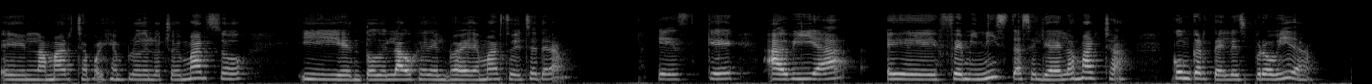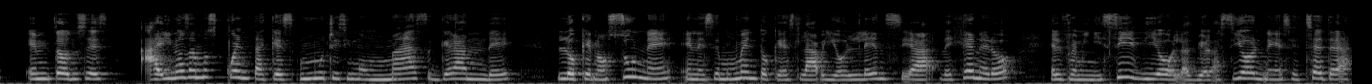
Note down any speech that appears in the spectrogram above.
en la marcha, por ejemplo, del 8 de marzo y en todo el auge del 9 de marzo, etcétera, es que había eh, feministas el día de la marcha con carteles pro vida. Entonces, ahí nos damos cuenta que es muchísimo más grande lo que nos une en ese momento, que es la violencia de género, el feminicidio, las violaciones, etcétera,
